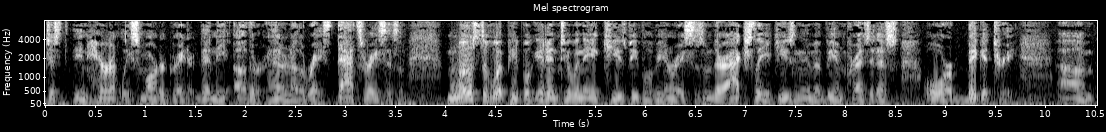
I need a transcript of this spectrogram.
just inherently smarter, greater than the other, than another race. That's racism. Most of what people get into when they accuse people of being racism, they're actually accusing them of being prejudice or bigotry. Um,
